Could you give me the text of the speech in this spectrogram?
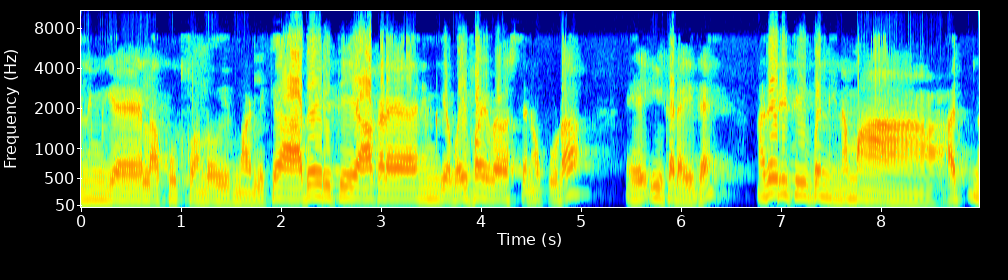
ನಿಮಗೆ ಎಲ್ಲ ಕೂತ್ಕೊಂಡು ಇದು ಮಾಡಲಿಕ್ಕೆ. ಅದೇ ರೀತಿ ಆ ಕಡೆ ನಿಮಗೆ ವೈಫೈ ವ್ಯವಸ್ಥೆನೂ ಕೂಡ ಈ ಕಡೆ ಇದೆ. ಅದೇ ರೀತಿ ಬನ್ನಿ, ನಮ್ಮ ಅತ್-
